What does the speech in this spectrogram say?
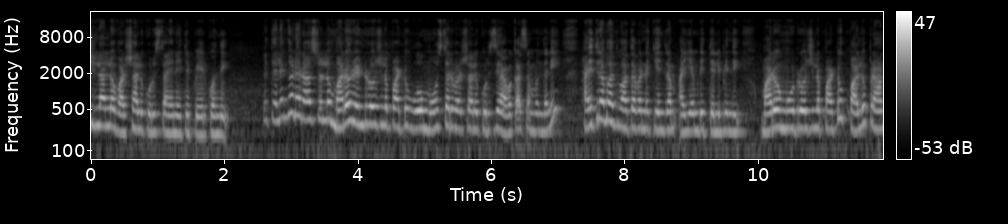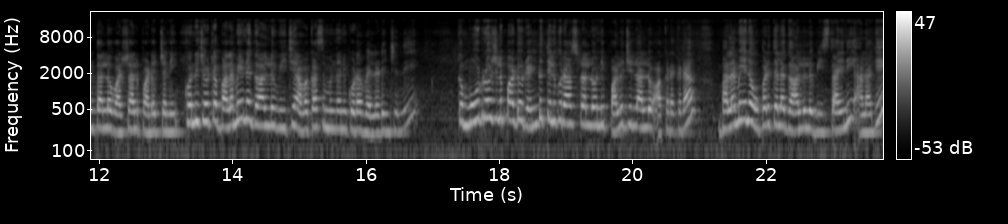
జిల్లాల్లో వర్షాలు కురుస్తాయని అయితే పేర్కొంది. తెలంగాణ రాష్ట్రంలో మరో రెండు రోజుల పాటు ఓ మోస్తరు వర్షాలు కురిసే అవకాశం ఉందని హైదరాబాద్ వాతావరణ కేంద్రం ఐఎండీ తెలిపింది. మరో మూడు రోజుల పాటు పలు ప్రాంతాల్లో వర్షాలు పడొచ్చని కొన్ని చోట్ల బలమైన గాలులు వీచే అవకాశం ఉందని కూడా వెల్లడించింది. ఇక మూడు రోజుల పాటు రెండు తెలుగు రాష్ట్రాల్లోని పలు జిల్లాల్లో అక్కడక్కడ బలమైన ఉపరితల గాలులు వీస్తాయని అలాగే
